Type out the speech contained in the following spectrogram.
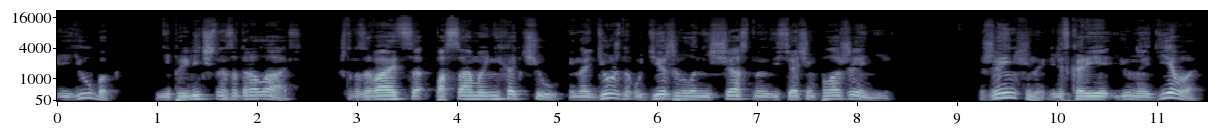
и юбок неприлично задралась, что называется, по самое не хочу, и надежно удерживала несчастную в висячем положении. Женщина, или скорее юная дева,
